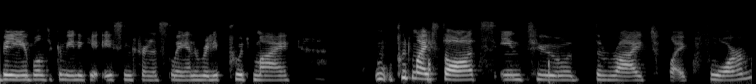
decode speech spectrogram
being able to communicate asynchronously and really put my put my thoughts into the right like form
